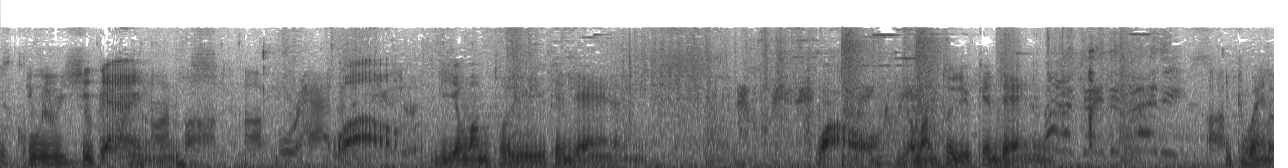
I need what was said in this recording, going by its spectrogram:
a coincidence. Wow, your mom told you you can dance. Wow, your mom told you you can dance. It went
